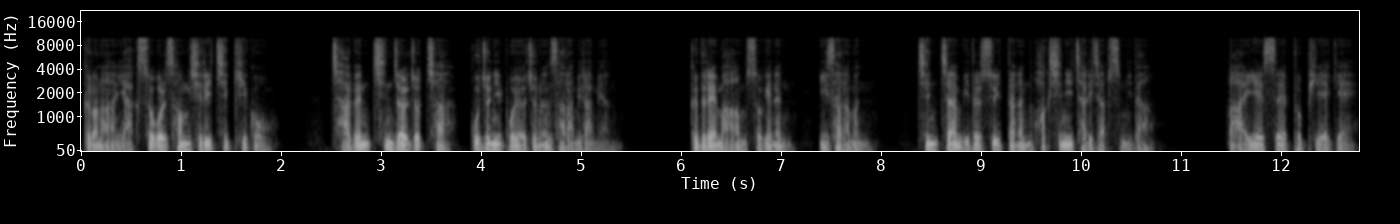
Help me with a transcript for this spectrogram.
그러나 약속을 성실히 지키고 작은 친절조차 꾸준히 보여주는 사람이라면 그들의 마음속에는 이 사람은 진짜 믿을 수 있다는 확신이 자리 잡습니다. ISFP에게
